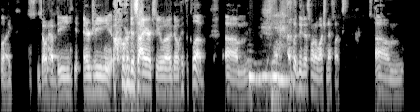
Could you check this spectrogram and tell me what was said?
like don't have the energy or desire to uh, go hit the club. Um, mm-hmm. yeah. they just want to watch Netflix. Um,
